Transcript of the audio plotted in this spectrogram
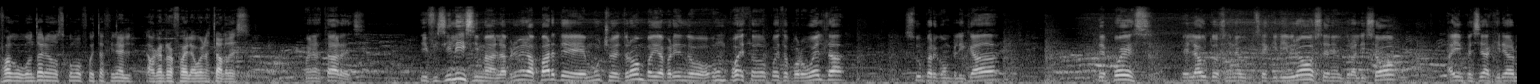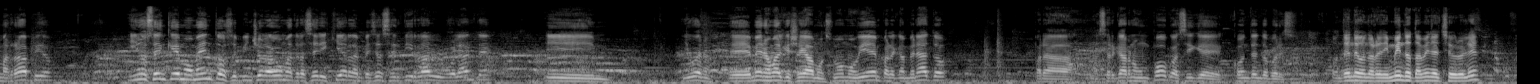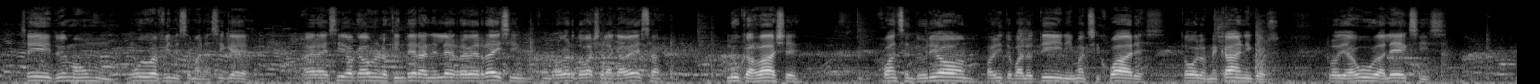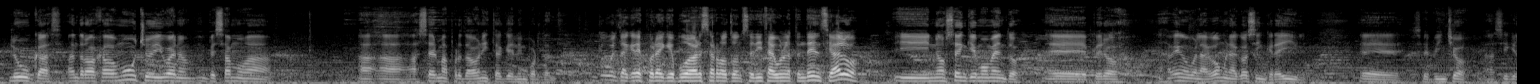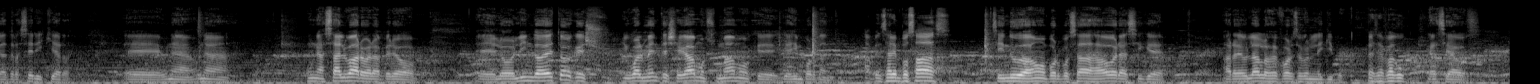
Facu, contanos cómo fue esta final acá en Rafaela. Buenas tardes. Buenas tardes. Dificilísima, la primera parte mucho de trompa, iba perdiendo un puesto, dos puestos por vuelta, súper complicada. Después el auto se, equilibró, se neutralizó, ahí empecé a girar más rápido. Y no sé en qué momento se pinchó la goma trasera izquierda, empecé a sentir raro el volante y, y bueno, eh, menos mal que llegamos, sumamos bien para el campeonato para acercarnos un poco, así que contento por eso. ¿Contento con el rendimiento también del Chevrolet? Sí, tuvimos un muy buen fin de semana, así que agradecido a cada uno de los que integran el RB Racing, con Roberto Valle a la cabeza, Lucas Valle, Juan Centurión, Pablito Palotini, Maxi Juárez, todos los mecánicos, Rodi Aguda, Alexis, Lucas, han trabajado mucho y bueno, empezamos a, a, a, ser más protagonistas, que es lo importante. ¿En qué vuelta crees por ahí que pudo haberse roto? ¿Sentiste alguna tendencia, algo? Y no sé en qué momento, eh, pero vengo con la goma, una cosa increíble. Eh, se pinchó, así que la trasera izquierda. Eh, una, una, una, sal bárbara, pero lo lindo de esto es que igualmente llegamos, sumamos, que, que es importante. ¿A pensar en posadas? Sin duda, vamos por posadas ahora, así que a redoblar los esfuerzos con el equipo. Gracias, Facu. Gracias a vos.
